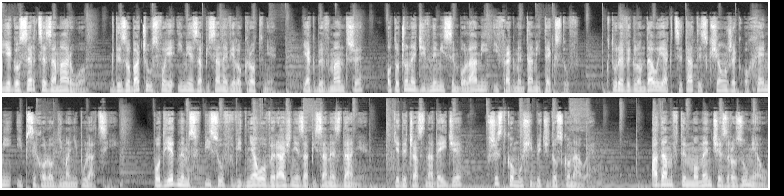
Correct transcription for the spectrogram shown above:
Jego serce zamarło, gdy zobaczył swoje imię zapisane wielokrotnie, jakby w mantrze, otoczone dziwnymi symbolami i fragmentami tekstów, które wyglądały jak cytaty z książek o chemii i psychologii manipulacji. Pod jednym z wpisów widniało wyraźnie zapisane zdanie: Kiedy czas nadejdzie, wszystko musi być doskonałe. Adam w tym momencie zrozumiał,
